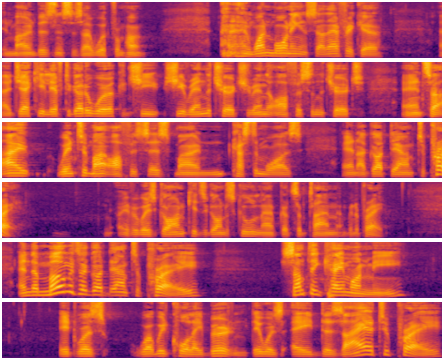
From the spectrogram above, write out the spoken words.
in my own businesses, I work from home. and one morning in South Africa, uh, Jackie left to go to work, and she, she ran the church, she ran the office in the church. And so I went to my office as my custom was, and I got down to pray. Everybody's gone, kids are gone to school, and I've got some time, I'm going to pray. And the moment I got down to pray, something came on me. It was what we'd call a burden. There was a desire to pray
